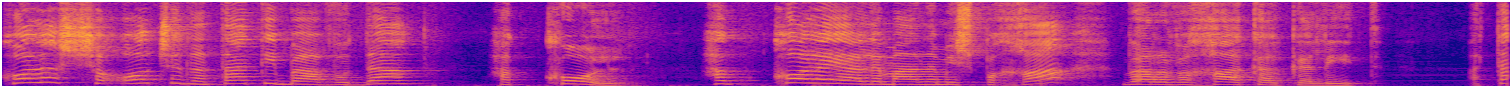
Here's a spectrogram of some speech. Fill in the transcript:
כל השעות שנתתי בעבודה, הכל, הכל היה למען המשפחה והרווחה הכלכלית. אתה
